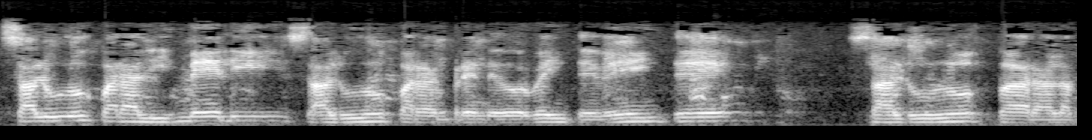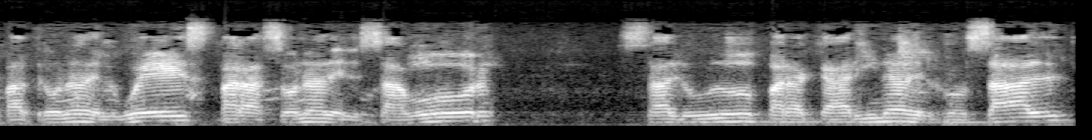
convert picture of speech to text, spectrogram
Saludos para Lismeli, saludos para Emprendedor 2020, saludos para la patrona del West, para Zona del Sabor, saludos para Karina del Rosal.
